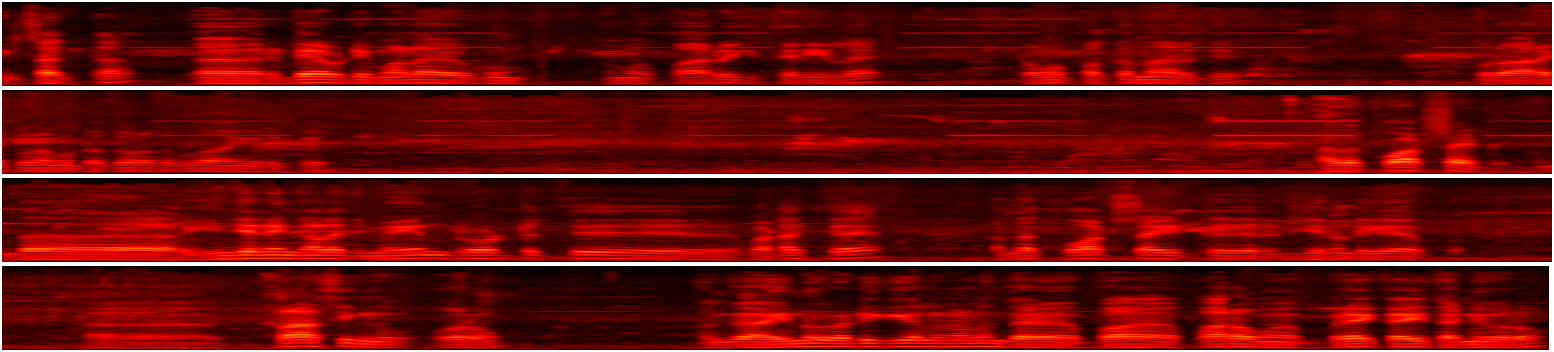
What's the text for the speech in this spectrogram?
எக்ஸாக்டாக ரெட்டியாவட்டி மலை நம்ம பார்வைக்கு தெரியல. ரொம்ப பக்கம்தான் இருக்குது ஒரு அரை கிலோமீட்டர் தூரத்துக்குள்ள தான் இருக்குது அது கோட் சைட் இந்த இன்ஜினியரிங் காலேஜ் மெயின் ரோட்டுக்கு வடக்க அந்த குவாட் சைட்டு ரெட்ஜினுடைய கிராசிங் வரும். அங்கே ஐநூறு அடிக்கு இல்லைனாலும் இந்த பா பாறை பிரேக் ஆகி தண்ணி வரும்.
